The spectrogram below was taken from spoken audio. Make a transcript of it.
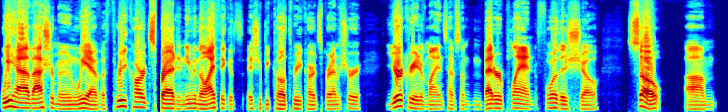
We have Asher Moon. We have a three card spread. And even though I think it's, it should be called three card spread, I'm sure your creative minds have something better planned for this show. So um,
